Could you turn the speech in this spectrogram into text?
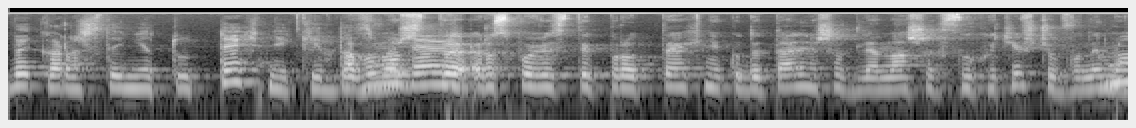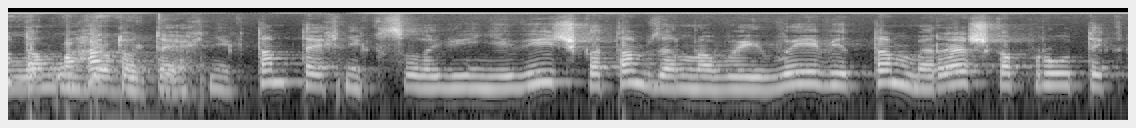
використані тут техніки, А ви можете розповісти про техніку детальніше для наших слухачів, щоб вони Ну могли там багато уявити? технік. Там технік соловійні вічка, там зерновий вивід, там мережка прутик,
